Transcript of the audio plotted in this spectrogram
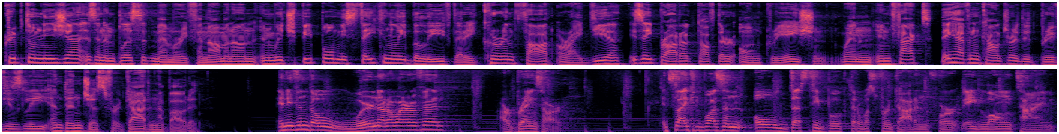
Cryptomnesia is an implicit memory phenomenon in which people mistakenly believe that a current thought or idea is a product of their own creation, when in fact they have encountered it previously and then just forgotten about it. And even though we're not aware of it, our brains are. It's like it was an old dusty book that was forgotten for a long time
